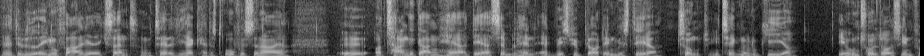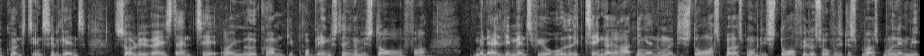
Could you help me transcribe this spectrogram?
Øh, det lyder endnu farligere, ikke sandt, når vi taler de her katastrofescenarier. Øh, og tankegangen her, det er simpelthen, at hvis vi blot investerer tungt i teknologier, eventuelt også inden for kunstig intelligens, så vil vi være i stand til at imødekomme de problemstillinger, vi står overfor. Men alt imens vi overhovedet ikke tænker i retning af nogle af de store spørgsmål, de store filosofiske spørgsmål, nemlig,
